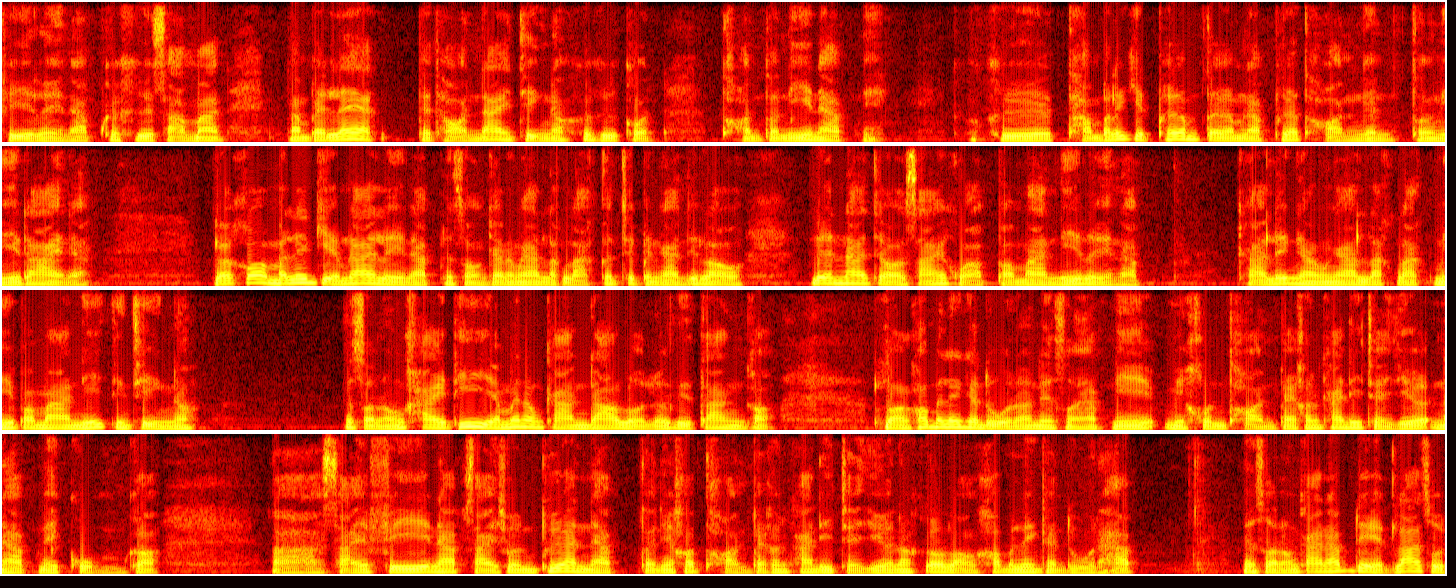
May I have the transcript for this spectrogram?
ฟรีเลยนะครับ ก็คือสามารถนำไปแลกไปถอนได้จริงเนาะ ก็คือกดถอนตัวนี้นะครับนี่ ก็คือทำภารกิจเพิ่มเติมนะเพื่อถอนเงินตรงนี้ได้นะ แล้วก็มาเล่นเกมได้เลยนะครับ ในสองการทำงานหลักๆ ก็จะเป็นการที่เราเลื่อนหน้าจอซ้ายขวาประมาณนี้เลยนะครับ การเล่นงานงานหลักๆ มีประมาณนี้จริงๆเนาะในส่วนของใครที่ยังไม่ต้องการดาวน์โหลดหรือติดตั้งก็ ลองเข้าไปเล่นกันดูนะในส่วนแอปนี้มีคนถอนไปค่อนข้างที่จะเยอะนะครับในกลุ่มก็สายฟรีนะครับสายชวนเพื่อนนะครับตอนนี้เขาถอนไปค่อนข้างที่จะเยอะนะก็ลองเข้ามาเล่นกันดูนะครับ ในส่วนของการอัปเดตล่าสุด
